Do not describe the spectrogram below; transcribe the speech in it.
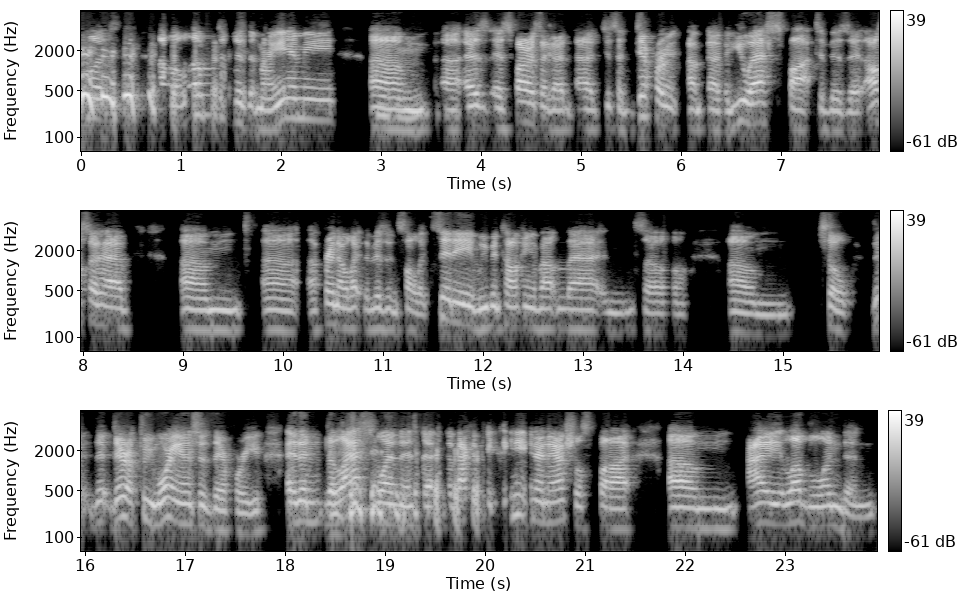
Angeles. I would love to visit Miami. Um, uh, as as far as like a, a just a different uh, a U.S. spot to visit. I also have um, uh, a friend I would like to visit in Salt Lake City. We've been talking about that, and so um, so th- th- there are three more answers there for you. And then the last one is that if I could pick any international spot, um, I love London,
